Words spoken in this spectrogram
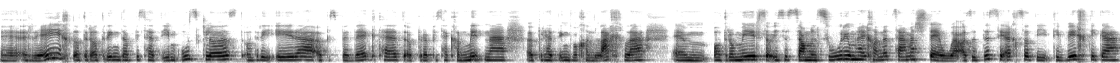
äh, erreicht oder, oder irgendetwas hat ihm ausgelöst oder in ihr etwas bewegt hat, jemand etwas hat mitnehmen jemand hat irgendwo lächeln ähm, oder auch wir so unser Sammelsurium haben können zusammenstellen. Also das sind echt so die, die wichtigen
